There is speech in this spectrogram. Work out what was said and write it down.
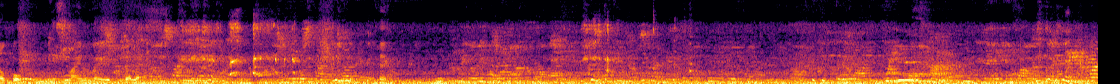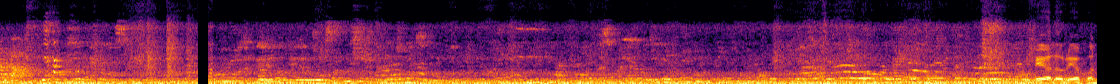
ano po, Miss Mindlight pala. okay, Aloriapon.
